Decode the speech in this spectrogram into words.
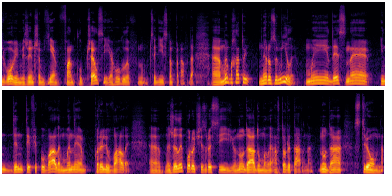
Львові, між іншим, є фан-клуб Челсі. Я гуглив, ну це дійсно правда. Е, ми багато не розуміли. Ми десь не ідентифікували, ми не корелювали. Е, ми жили поруч із Росією. Ну да, думали, авторитарна, ну да, стрьомна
